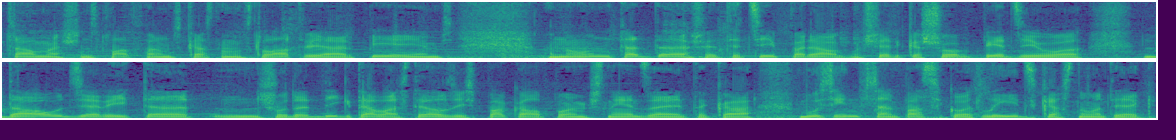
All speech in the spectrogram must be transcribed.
straumēšanas platformas, kas mums Latvijā ir pieejams. Nu, un tad šeit ir cipari aug. Un šeit, ka šo piedzīvo daudzi arī tā, šo digitālās televīzijas pakalpojumu sniedzēji. Būs interesanti pasakot līdzi, kas notiek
